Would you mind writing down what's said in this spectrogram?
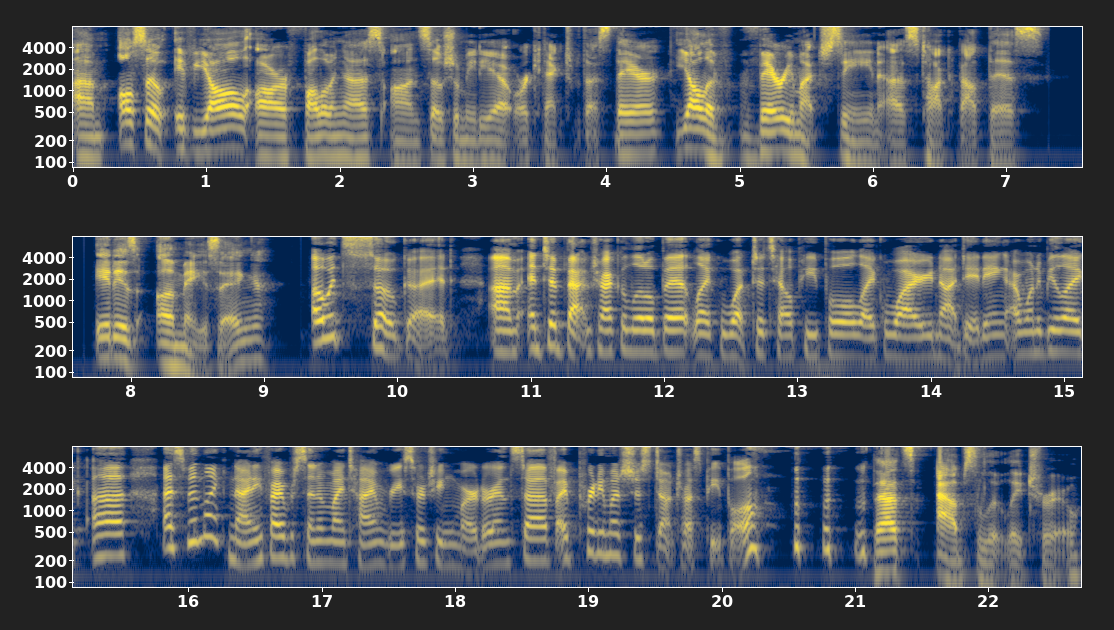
Um, also, if y'all are following us on social media or connect with us there, y'all have very much seen us talk about this. It is amazing. Oh, it's so good. Um, and to backtrack a little bit, like what to tell people, like why are you not dating? I want to be like, uh, I spend like 95% of my time researching murder and stuff. I pretty much just don't trust people. That's absolutely true.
